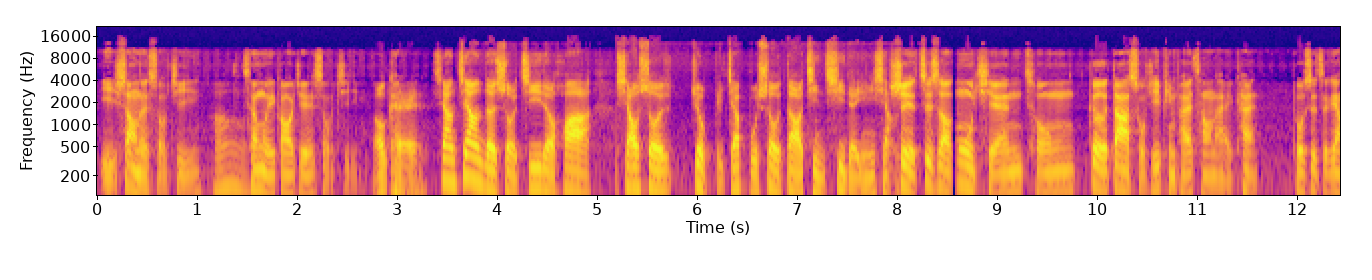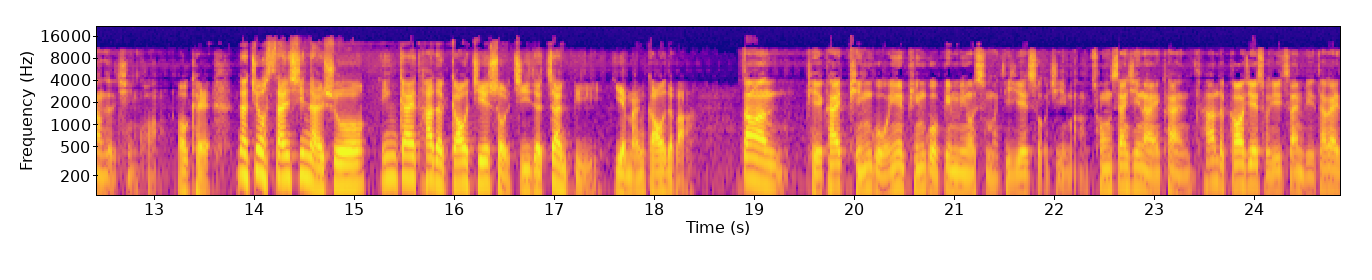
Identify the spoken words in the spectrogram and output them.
以上的手机，哦、称为高阶手机。OK，像这样的手机的话，销售就比较不受到景气的影响。是，至少目前从各大手机品牌厂来看。都是这个样子的情况。OK，那就三星来说，应该它的高阶手机的占比也蛮高的吧？当然，撇开苹果，因为苹果并没有什么低阶手机嘛。从三星来看，它的高阶手机占比大概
